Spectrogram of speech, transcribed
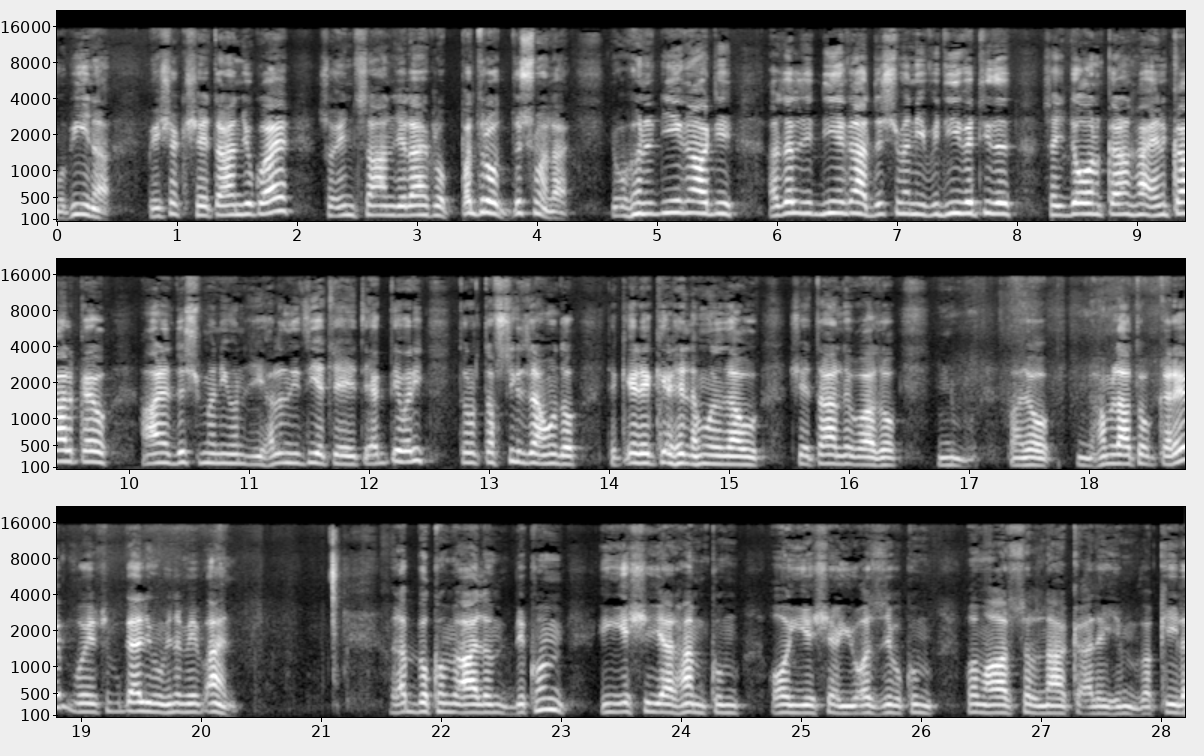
مبين. آهي بيشڪ شيطان جيڪو آهي سو انسان جي لاءِ هڪڙو پڌرو دشمن آهي. هن ڏينهن کان وٺي ازل جي ڏينهن کان دشمني وڌي ويٺي ته سڄو ڪرڻ کان انڪار ڪيو هاڻي دشمني هن جي هلندي ٿي اچي هتي اڳتي وري ٿورو تفصيل سان هوندو ته ڪهڙي ڪهڙي نموني سان هو شيطان جيڪو آهي سو پنهنجو حملا ٿو ڪري اهي سڀ ڳالهيون هن ۾ آهن. رب کم عالم بکم هيئن شيءِ يار ڪم او هيءَ شيءِ يو ازب کم ناڪ هم وڪيل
